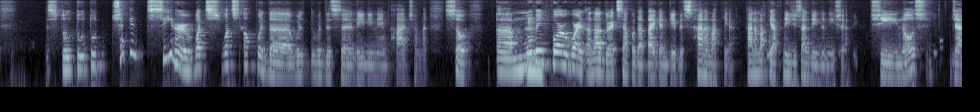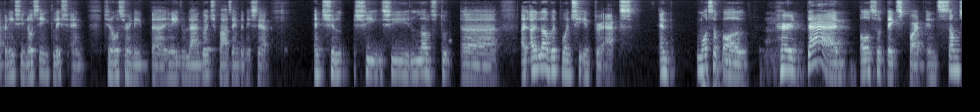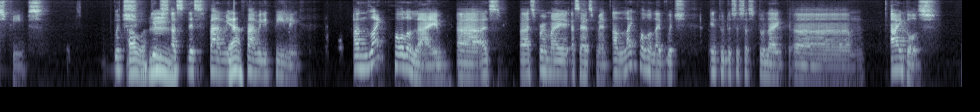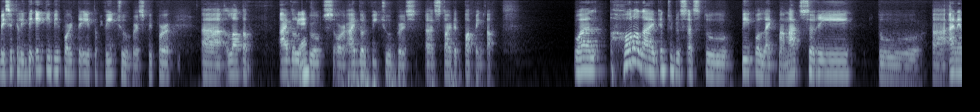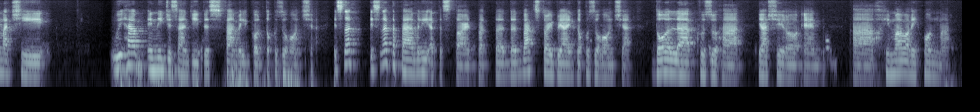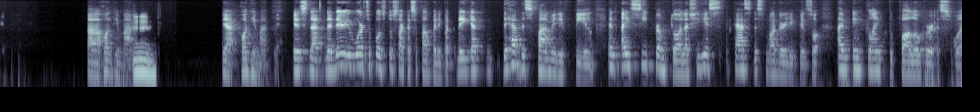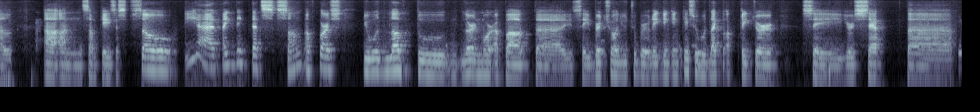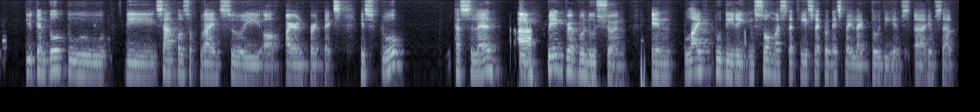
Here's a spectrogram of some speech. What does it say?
to, to, to check and see her what's what's up with the with, with this uh, lady named Hachama. So, uh, moving forward, another example that I can give is Hana Macchia. Hanamakia of Nijisanji, Indonesia. She knows Japanese, she knows English, and she knows her na- uh, native language, Bahasa Indonesia. And she she she loves to. Uh, I, I love it when she interacts, and most of all, her dad also takes part in some streams, which Oh. gives Mm. us this family Yeah. family feeling unlike Hololive, uh, as as per my assessment, unlike Hololive, which introduces us to like um, idols, basically the AKB48 of VTubers before uh, a lot of idol Okay. groups or idol VTubers uh, started popping up. While Hololive introduced us to people like Mamatsuri, to uh, Anemachi, we have in Nijisanji this family called Tokuzo Honsha. It's not it's not a family at the start, but the, the backstory behind Tokuzo Honsha, Dola, Kuzuha, Yashiro, and uh, Himawari Honma, uh, Honhima, Mm. Yeah, Honhima, is that they- they were supposed to start as a company, but they get they have this family feel, and I see from Dola she is has this motherly feel, so I'm inclined to follow her as well uh, on some cases. So yeah, I think that's some. Of course, you would love to learn more about uh, you say virtual YouTuber rigging in case you would like to upgrade your say your set. Uh, you can go to the samples of Brian Tsui of Iron Vertex. His group has led Ah. a big revolution in live 2D rigging so much that he's recognized by live 2D hims- uh, himself.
